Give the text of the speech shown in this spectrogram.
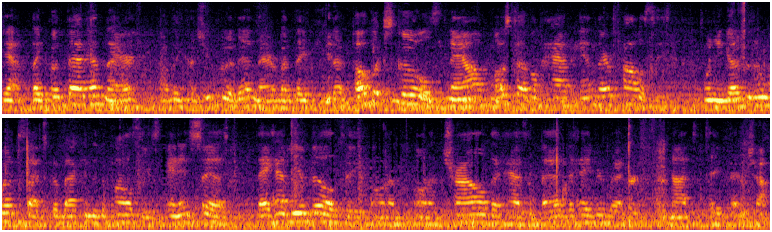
Yeah, they put that in there, probably because you put it in there, but they, the public schools now, most of them have in their policies, when you go to their websites, go back into the policies, and it says they have the ability on a, on a child that has a bad behavior record, not to take that child.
